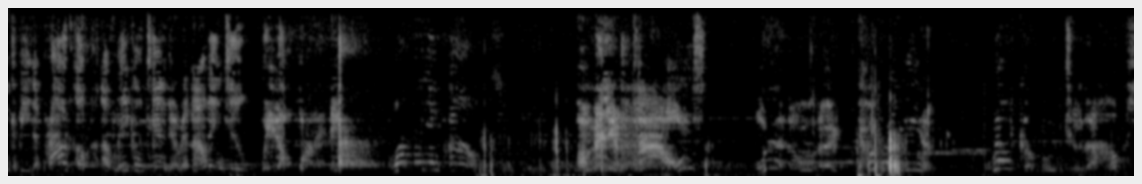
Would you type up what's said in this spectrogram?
to be the proud owner of legal tender amounting to We don't want any. one million pounds. A million pounds? Well, uh, come right in. Welcome to the House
